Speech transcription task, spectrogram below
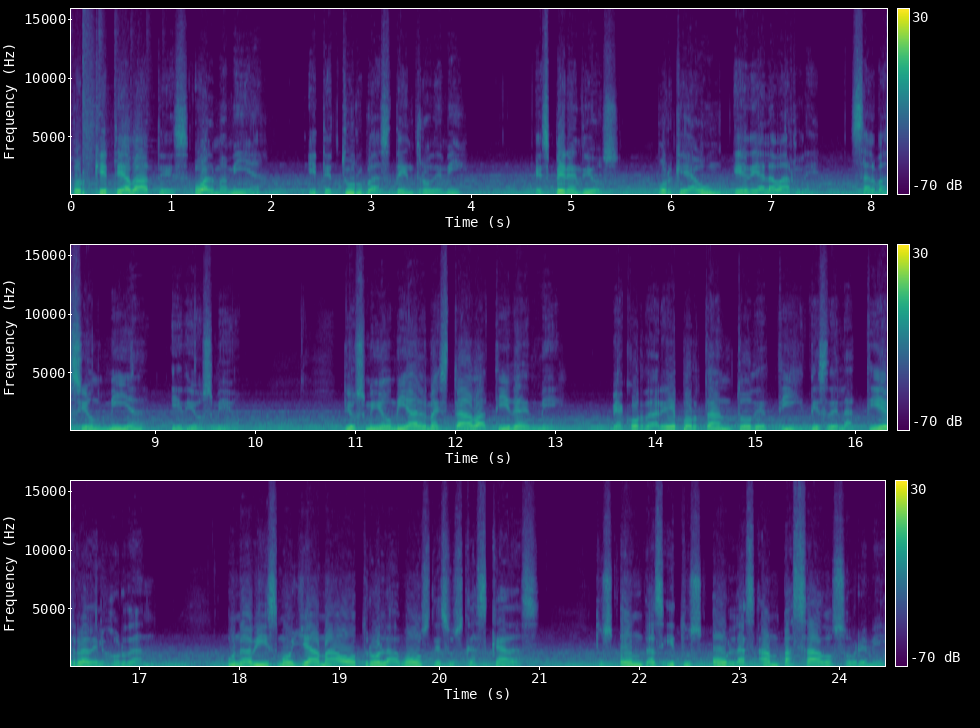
¿Por qué te abates, oh alma mía, y te turbas dentro de mí? Espera en Dios, porque aún he de alabarle, salvación mía y Dios mío. Dios mío, mi alma está abatida en mí. Me acordaré, por tanto, de ti desde la tierra del Jordán. Un abismo llama a otro la voz de sus cascadas. Tus ondas y tus olas han pasado sobre mí.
